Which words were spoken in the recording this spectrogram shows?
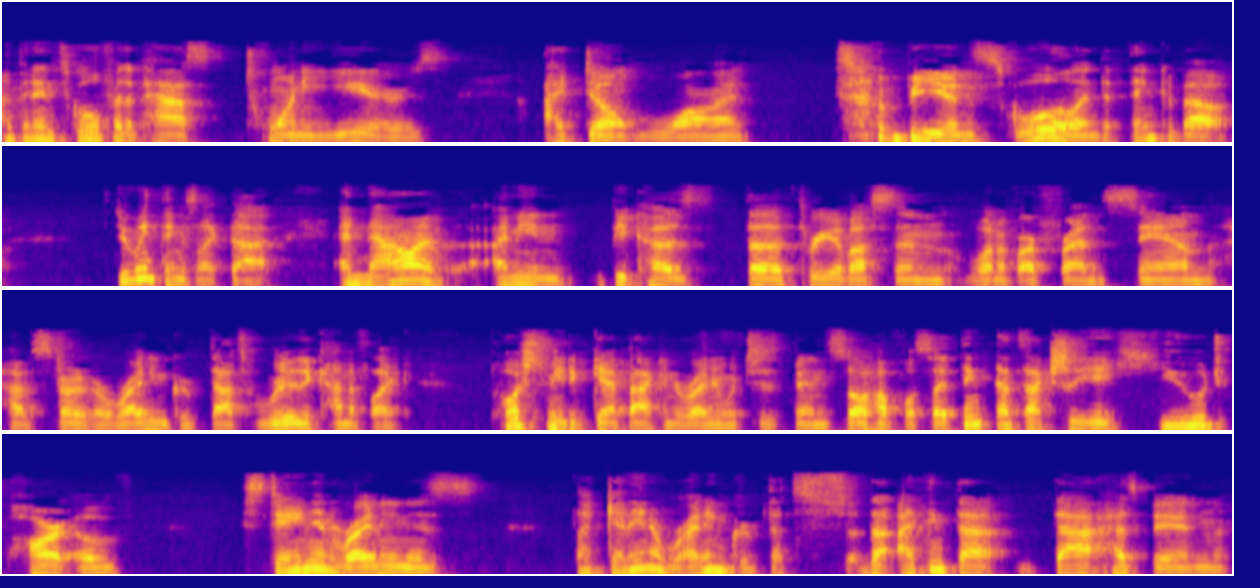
I've been in school for the past 20 years. I don't want to be in school and to think about doing things like that. And now I'm, I mean, because the three of us and one of our friends, Sam, have started a writing group, that's really kind of like pushed me to get back into writing, which has been so helpful. So I think that's actually a huge part of staying in writing is like getting a writing group. That's that I think that that has been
